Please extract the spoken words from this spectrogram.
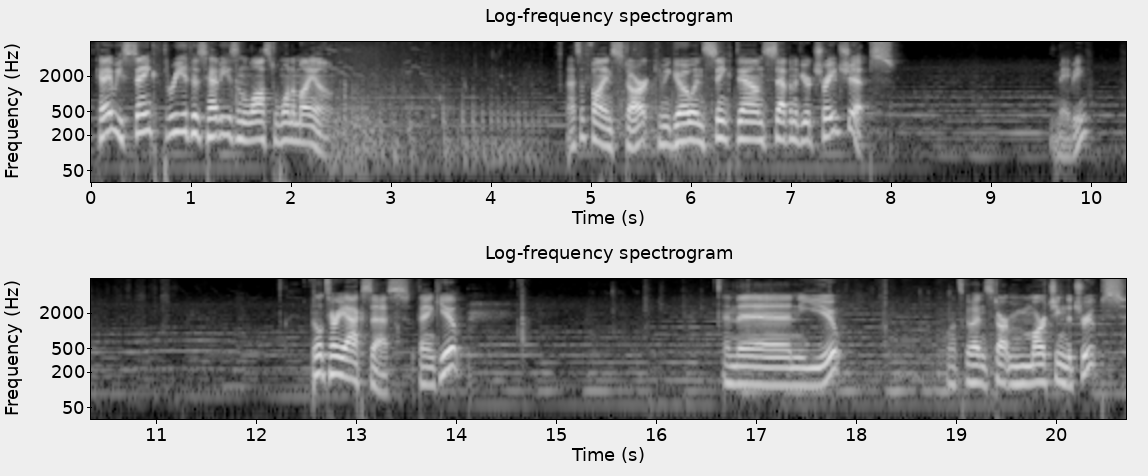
Okay, we sank three of his heavies and lost one of my own. That's a fine start. Can we go and sink down seven of your trade ships? Maybe. Military access. Thank you. And then you. Let's go ahead and start marching the troops.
